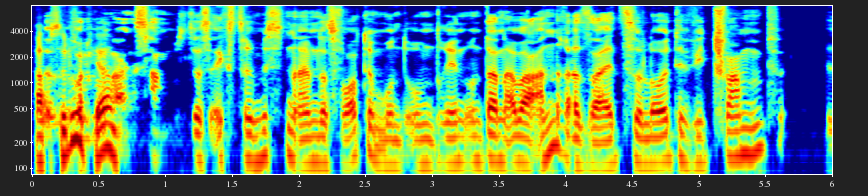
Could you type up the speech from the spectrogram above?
Absolut, weil man ja. Angst haben muss, dass Extremisten einem das Wort im Mund umdrehen und dann aber andererseits so Leute wie Trump äh,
